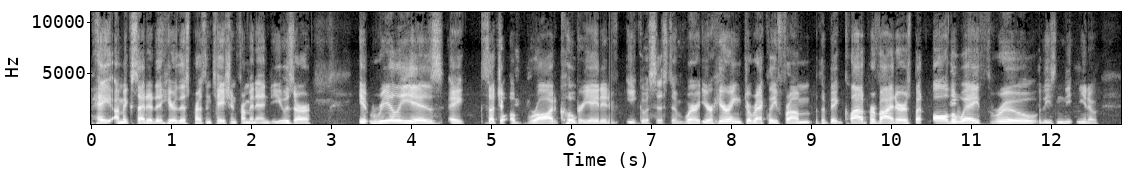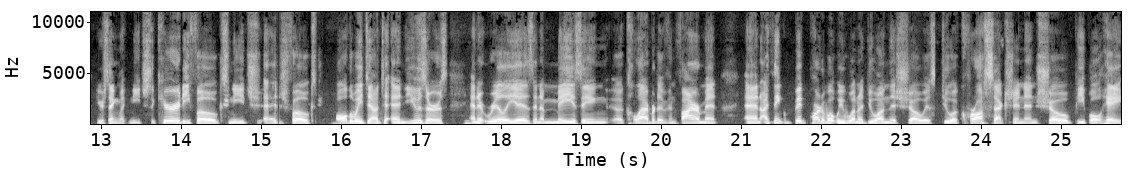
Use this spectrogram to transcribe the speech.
hey, I'm excited to hear this presentation from an end user it really is a such a, broad co-created ecosystem where you're hearing directly from the big cloud providers but all the way through these you know you're saying like niche security folks, niche edge folks, all the way down to end users. And it really is an amazing uh, collaborative environment. And I think a big part of what we want to do on this show is do a cross section and show people, hey,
